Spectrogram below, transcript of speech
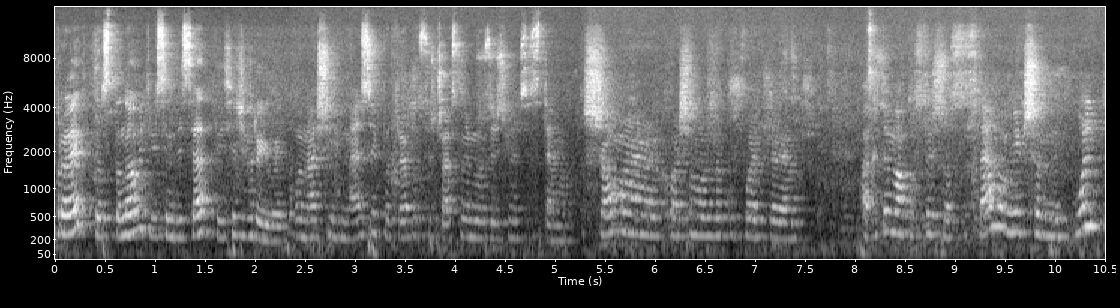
проекту становить 80 тисяч гривень. У нашій гімназії потреба сучасної музичної системи. Що ми хочемо закупити? Активну акустичну систему, мікшерний пульт,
